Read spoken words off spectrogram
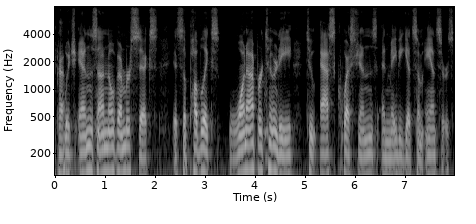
Okay. which ends on November 6th. It's the public's one opportunity to ask questions and maybe get some answers.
